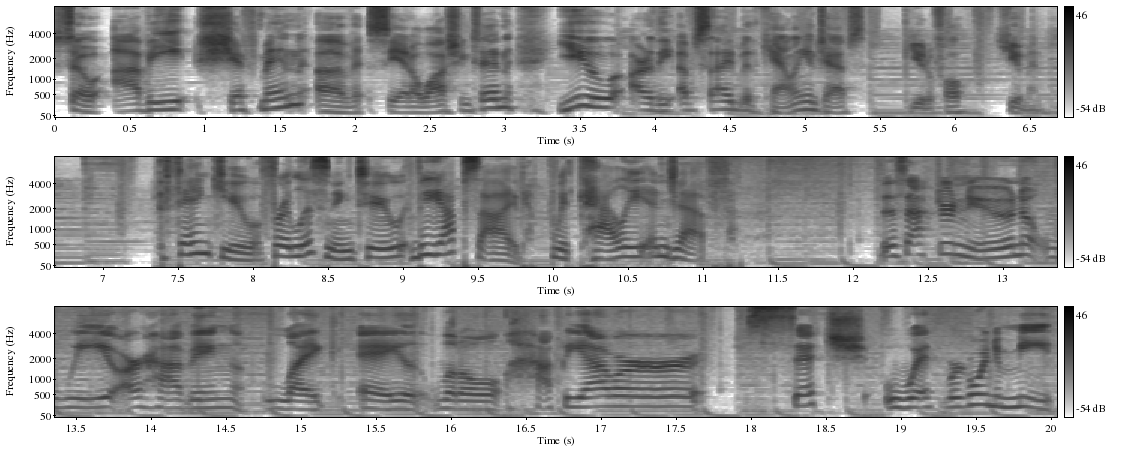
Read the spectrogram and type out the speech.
so, Avi Schiffman of Seattle, Washington, you are the upside with Callie and Jeff's beautiful human. Thank you for listening to The Upside with Callie and Jeff. This afternoon, we are having like a little happy hour sitch with, we're going to meet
